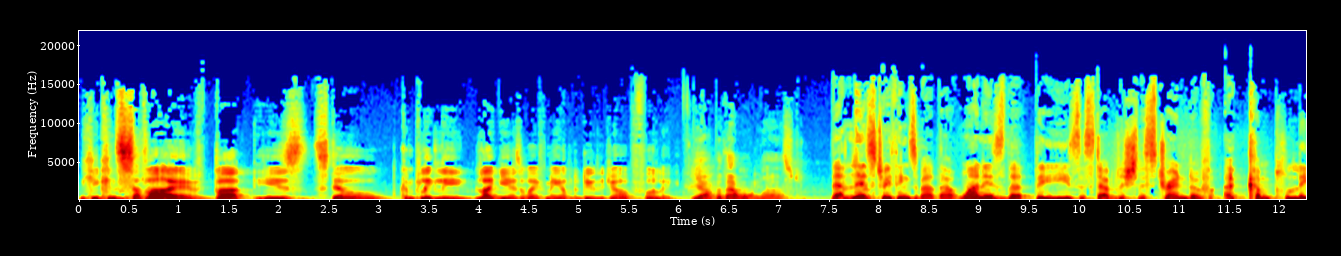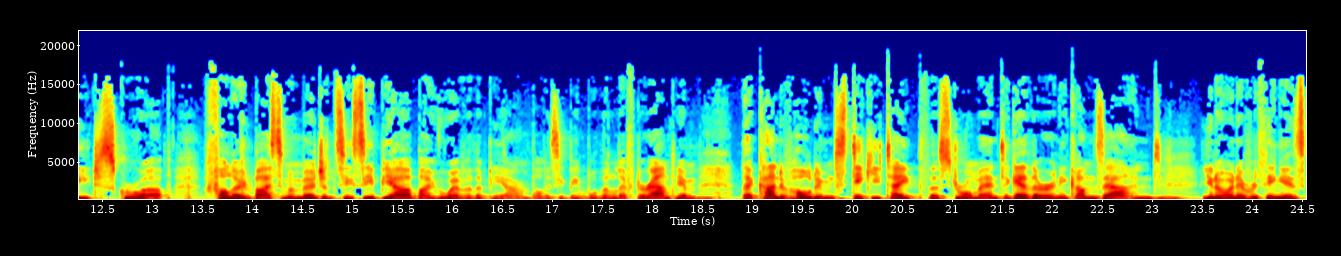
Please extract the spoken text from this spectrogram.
he can survive, but he's still completely light years away from being able to do the job fully. Yeah, but that won't last. There's two things about that. One is that the, he's established this trend of a complete screw up, followed by some emergency CPR by whoever the PR and policy people that are left around him, mm. that kind of hold him sticky tape the straw man together, and he comes out and mm. you know, and everything is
